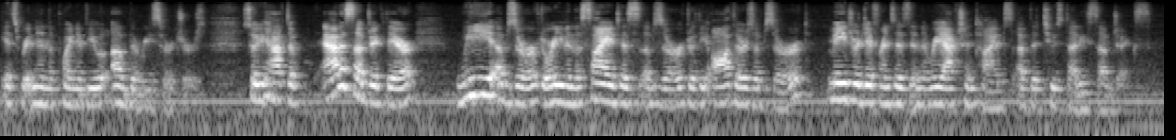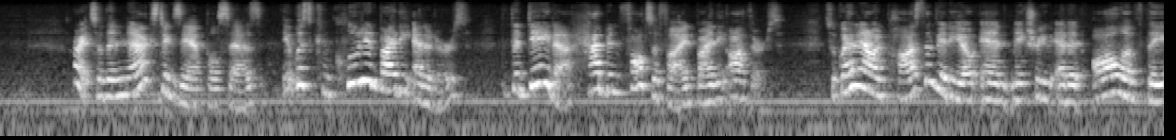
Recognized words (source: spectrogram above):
it's written in the point of view of the researchers. So you have to add a subject there. We observed, or even the scientists observed, or the authors observed, major differences in the reaction times of the two study subjects. All right, so the next example says, it was concluded by the editors that the data had been falsified by the authors. So go ahead now and pause the video and make sure you edit all of the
